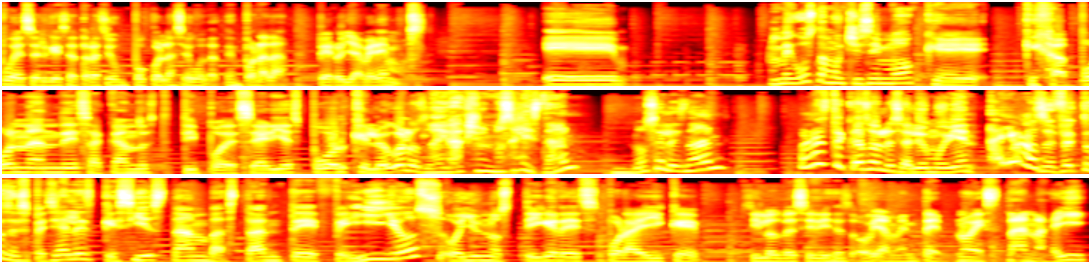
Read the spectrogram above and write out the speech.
Puede ser que se atrase un poco la segunda temporada, pero ya veremos. Eh, me gusta muchísimo que, que, Japón ande sacando este tipo de series porque luego los live action no se les dan, no se les dan. Pero en este caso le salió muy bien. Hay unos efectos especiales que sí están bastante feillos o hay unos tigres por ahí que si los ves y dices, obviamente no están ahí.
